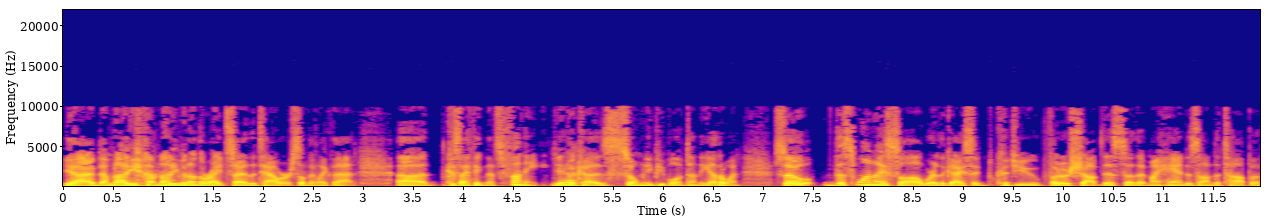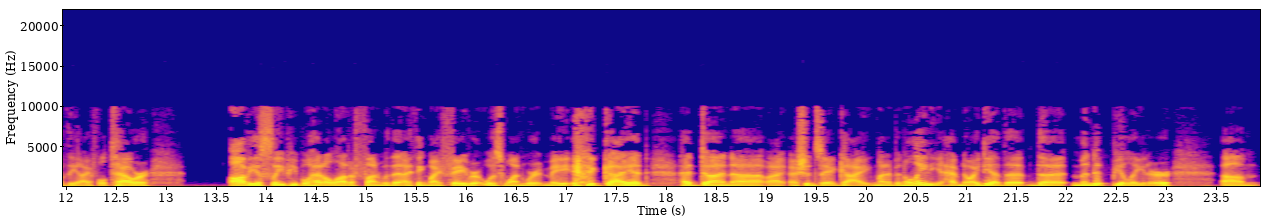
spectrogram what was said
yeah, I- I'm not, I'm not even on the right side of the tower, something like that. Uh, cause I think that's funny. Yeah. Because so many people have done the other one. So this one I saw where the guy said, could you Photoshop this so that my hand is on the top of the Eiffel Tower? Obviously people had a lot of fun with it. I think my favorite was one where it made, a guy had, had done, uh, I, I shouldn't say a guy, it might have been a lady. I have no idea. The, the manipulator, um,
